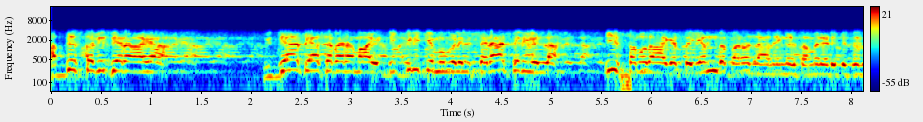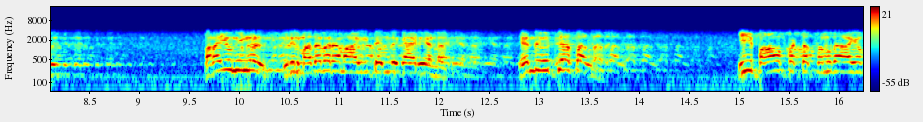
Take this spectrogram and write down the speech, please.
അഭ്യസ്ത വിദ്യരായ വിദ്യാഭ്യാസപരമായി ഡിഗ്രിക്ക് മുകളിൽ ശരാശരിയുള്ള ഈ സമുദായത്തെ എന്ത് പറഞ്ഞാ നിങ്ങൾ തമ്മിലടിപ്പിച്ചത്? പറയൂ നിങ്ങൾ ഇതിൽ മതപരമായിട്ട് എന്ത് കാര്യമുള്ളത് എന്ത് വ്യത്യാസമുള്ളത് ഈ പാവപ്പെട്ട സമുദായം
